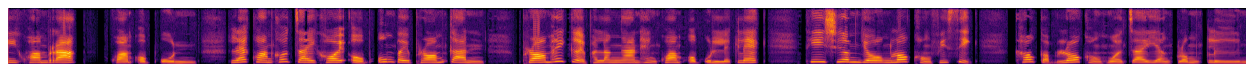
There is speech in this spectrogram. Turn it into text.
มีความรัก ความอบอุ่น และความเข้าใจคอยอบอุ้มไปพร้อมกัน พร้อมให้เกิดพลังงานแห่งความอบอุ่นเล็กๆ ที่เชื่อมโยงโลกของฟิสิกส์เข้ากับโลกของหัวใจอย่างกลมกลืน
